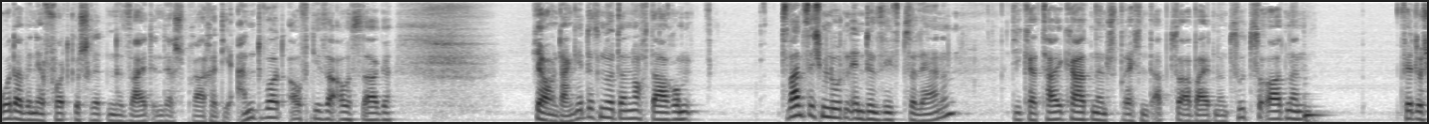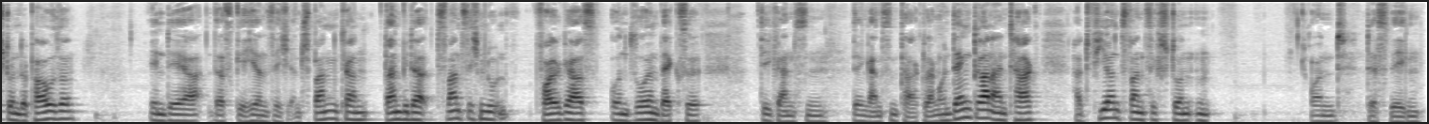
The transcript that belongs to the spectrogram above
oder wenn ihr fortgeschrittene seid in der Sprache die Antwort auf diese Aussage. Ja, und dann geht es nur dann noch darum, 20 Minuten intensiv zu lernen, die Karteikarten entsprechend abzuarbeiten und zuzuordnen, Viertelstunde Pause, in der das Gehirn sich entspannen kann. Dann wieder 20 Minuten Vollgas und so im Wechsel die ganzen, den ganzen Tag lang. Und denkt dran, ein Tag hat 24 Stunden und deswegen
